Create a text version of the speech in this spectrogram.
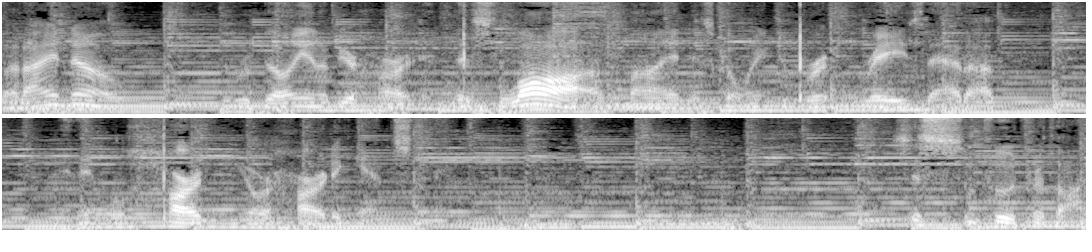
But I know the rebellion of your heart, and this law of mine is going to raise that up, and it will harden your heart against me just some food for thought.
